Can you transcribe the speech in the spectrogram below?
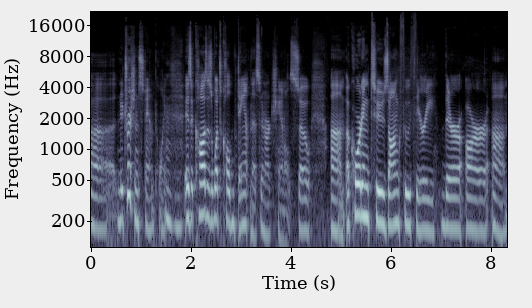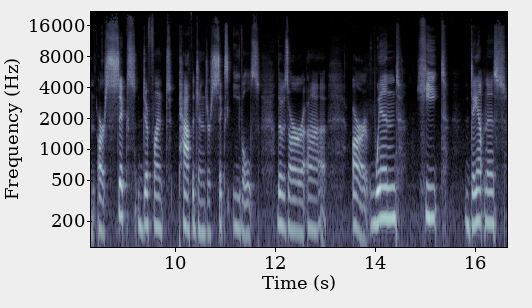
uh, nutrition standpoint, mm-hmm. is it causes what's called dampness in our channels. So, um, according to Zong Fu theory, there are um, are six different pathogens or six evils. Those are uh, are wind, heat, dampness,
